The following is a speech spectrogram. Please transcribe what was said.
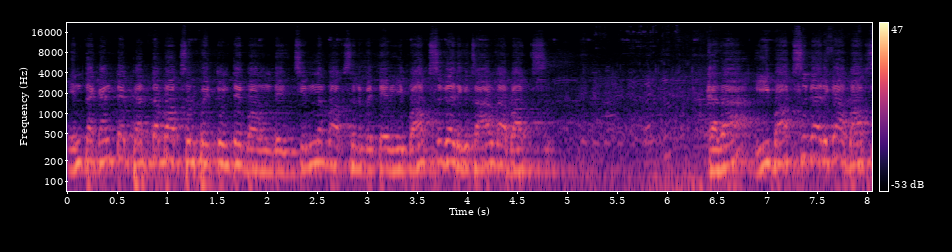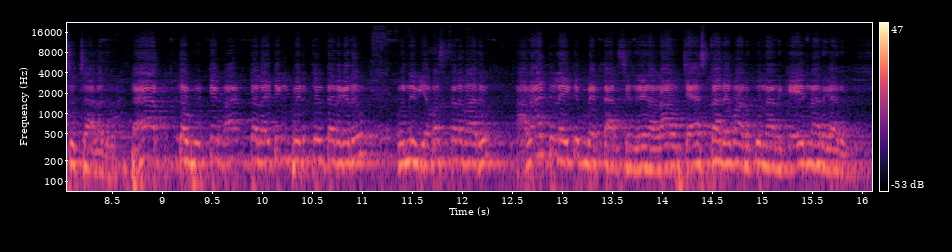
ఇంతకంటే పెద్ద బాక్సులు పెట్టుంటే బాగుండేది చిన్న బాక్సులు పెట్టారు ఈ బాక్స్ గడికి చాలా బాక్స్? కదా? ఈ బాక్స్ గారికి ఆ బాక్స్ చాలదు. పెద్ద పెట్టి పెద్ద లైటింగ్ పెడుతుంటారు కదా? కొన్ని వ్యవస్థల వారు అలాంటి లైటింగ్ పెట్టాల్సింది. నేను అలా చేస్తారేమో అనుకున్నాను కేఎన్ఆర్ గారు.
